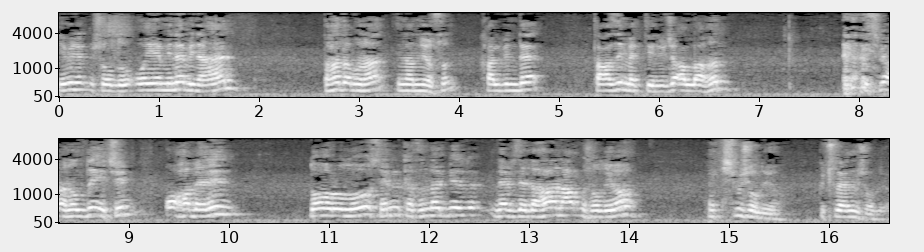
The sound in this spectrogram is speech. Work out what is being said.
yemin etmiş olduğu o yemine binaen daha da buna inanıyorsun. Kalbinde tazim ettiğin yüce Allah'ın ismi anıldığı için o haberin doğruluğu senin katında bir nebze daha ne yapmış oluyor? Pekişmiş oluyor. Güçlenmiş oluyor.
